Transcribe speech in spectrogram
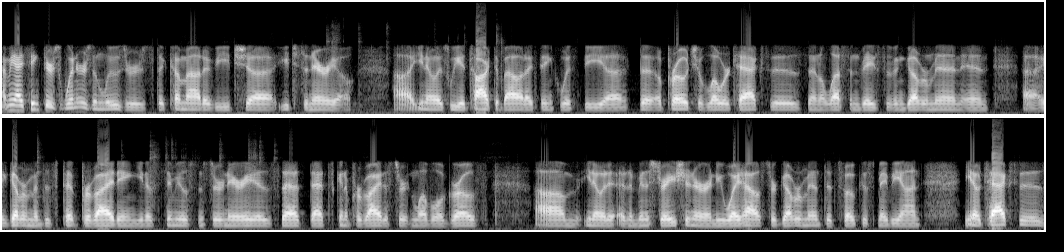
I mean, I think there's winners and losers that come out of each uh, each scenario. Uh, you know, as we had talked about, I think with the uh, the approach of lower taxes and a less invasive in government and uh, a government that's providing you know stimulus in certain areas, that that's going to provide a certain level of growth. Um, you know, an administration or a new White House or government that's focused maybe on you know taxes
